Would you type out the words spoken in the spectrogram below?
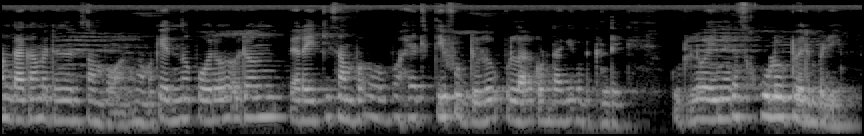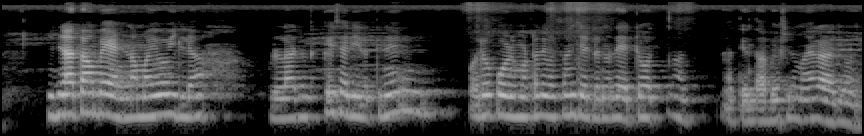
ഉണ്ടാക്കാൻ പറ്റുന്ന ഒരു സംഭവമാണ്. നമുക്ക് എന്നും ഇപ്പോൾ ഓരോ ഓരോ വെറൈറ്റി സംഭവം ഹെൽത്തി ഫുഡുകൾ പിള്ളേർക്ക് ഉണ്ടാക്കി കൊടുക്കണ്ടേ? കുട്ടികൾ വൈകുന്നേരം സ്കൂൾ വിട്ട് വരുമ്പോഴേ. ഇതിനകത്താകുമ്പോൾ എണ്ണമയോ ഇല്ല. പിള്ളേർക്ക് ശരീരത്തിന് ഓരോ കോഴിമുട്ട ദിവസം ചെല്ലുന്നത് ഏറ്റവും അത്യന്താപേക്ഷിതമായ കാര്യമാണ്.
